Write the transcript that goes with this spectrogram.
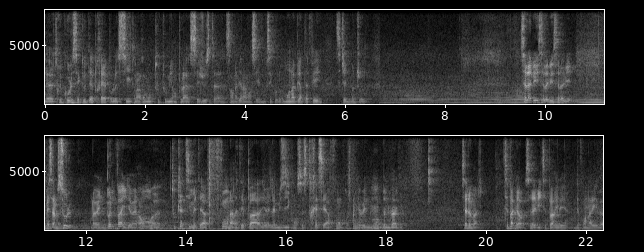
le truc cool c'est que tout est prêt pour le site, on a vraiment tout, tout mis en place, c'est juste, euh, ça on a bien avancé, donc c'est cool. Au moins on a bien taffé, c'est déjà une bonne chose. C'est la vie, c'est la vie, c'est la vie. Mais ça me saoule, on avait une bonne vibe, il y avait vraiment. Euh, toute la team était à fond, on n'arrêtait pas, il y avait de la musique, on se stressait à fond. Franchement, il y avait une bonne vibe. C'est dommage. C'est pas grave, c'est la vie, ça peut arriver. Des fois, on arrive,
